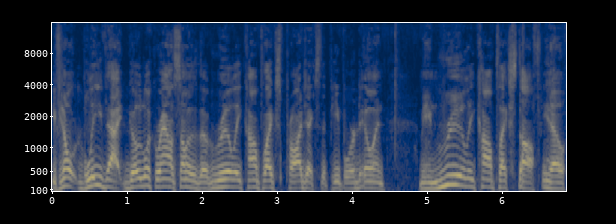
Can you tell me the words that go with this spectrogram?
if you don't believe that, go look around some of the really complex projects that people are doing. I mean, really complex stuff. You know,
